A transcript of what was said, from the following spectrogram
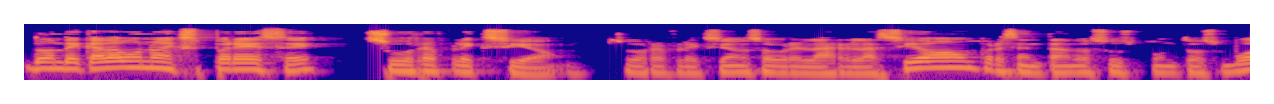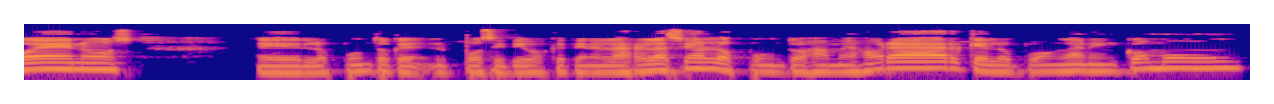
donde cada uno exprese su reflexión, su reflexión sobre la relación, presentando sus puntos buenos, eh, los puntos positivos que tiene la relación, los puntos a mejorar, que lo pongan en común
